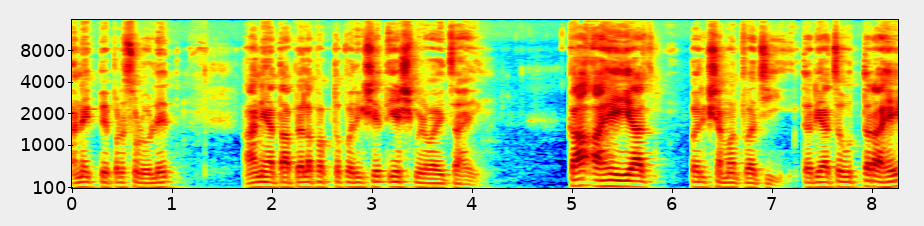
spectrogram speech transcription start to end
अनेक पेपर सोडवलेत आणि आता आपल्याला फक्त परीक्षेत यश मिळवायचं आहे. का आहे ही आज परीक्षा महत्त्वाची? तर याचं उत्तर आहे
